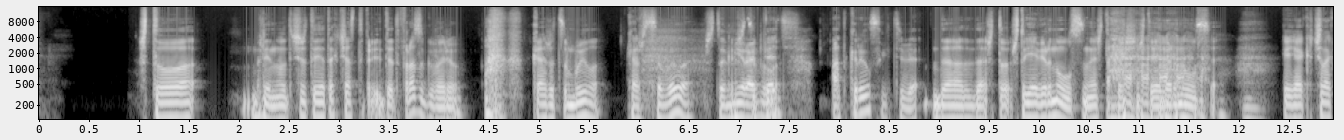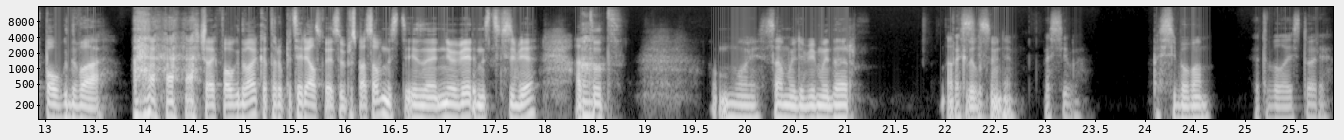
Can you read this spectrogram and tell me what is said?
Что, блин, вот что-то я так часто эту фразу говорю, кажется, было. Кажется, было, что Кажется, мир опять было открылся к тебе. Да, да, да, что, что я вернулся, знаешь, такое ощущение, что я вернулся. Я как Человек-паук 2. Человек-паук 2, который потерял свои суперспособности из-за неуверенности в себе, а тут мой самый любимый дар открылся Спасибо. мне. Спасибо. Спасибо вам. Это была история.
